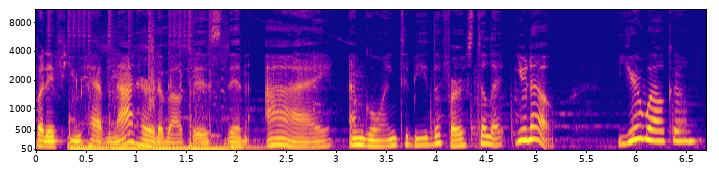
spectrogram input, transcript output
but if you have not heard about this, then I am going to be the first to let you know. You're welcome.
